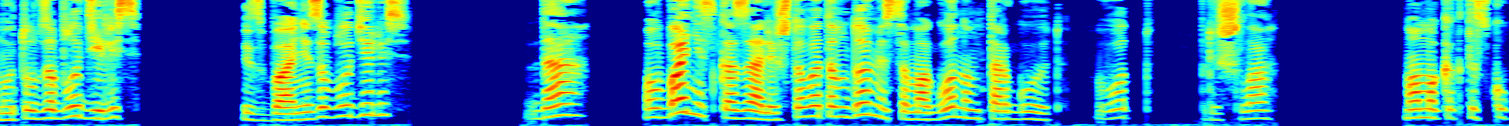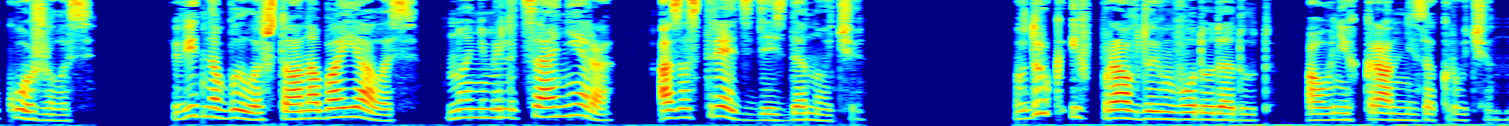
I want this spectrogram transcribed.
Мы тут заблудились». «Из бани заблудились?» «Да. В бане сказали, что в этом доме самогоном торгуют. Вот, пришла». Мама как-то скукожилась. Видно было, что она боялась, но не милиционера, а застрять здесь до ночи. Вдруг и вправду им воду дадут, а у них кран не закручен.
